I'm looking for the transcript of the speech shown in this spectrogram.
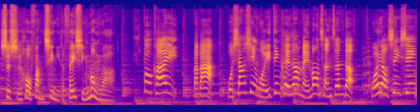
是时候放弃你的飞行梦了。”不可以，爸爸，我相信我一定可以让美梦成真的，我有信心。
